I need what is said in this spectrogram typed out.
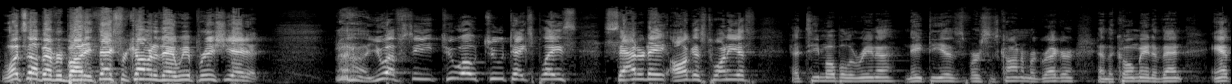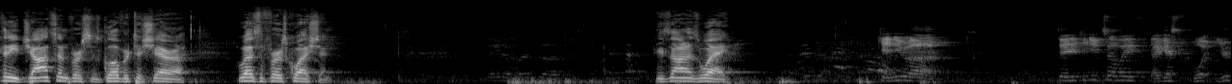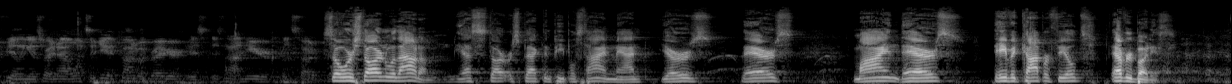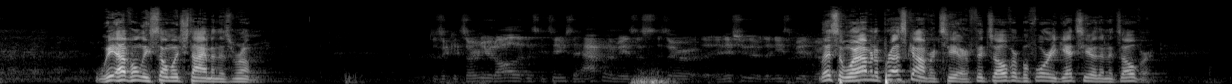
What's up, everybody? Thanks for coming today. We appreciate it. UFC 202 takes place Saturday, August 20th at T-Mobile Arena. Nate Diaz versus Conor McGregor, and the co-main event, Anthony Johnson versus Glover Teixeira. Who has the first question? He's on his way. Can you, uh, can you tell me, I guess, what your feeling is right now? Once again, Conor McGregor is, is not here for the start. So we're starting without him. Yes, start respecting people's time, man. Yours, theirs, mine, theirs, David Copperfield's, everybody's. We have only so much time in this room. Does it concern you at all that this continues to happen? I mean, is, this, is there an issue that, needs to be addressed? Listen, we're having a press conference here. If it's over before he gets here, then it's over.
